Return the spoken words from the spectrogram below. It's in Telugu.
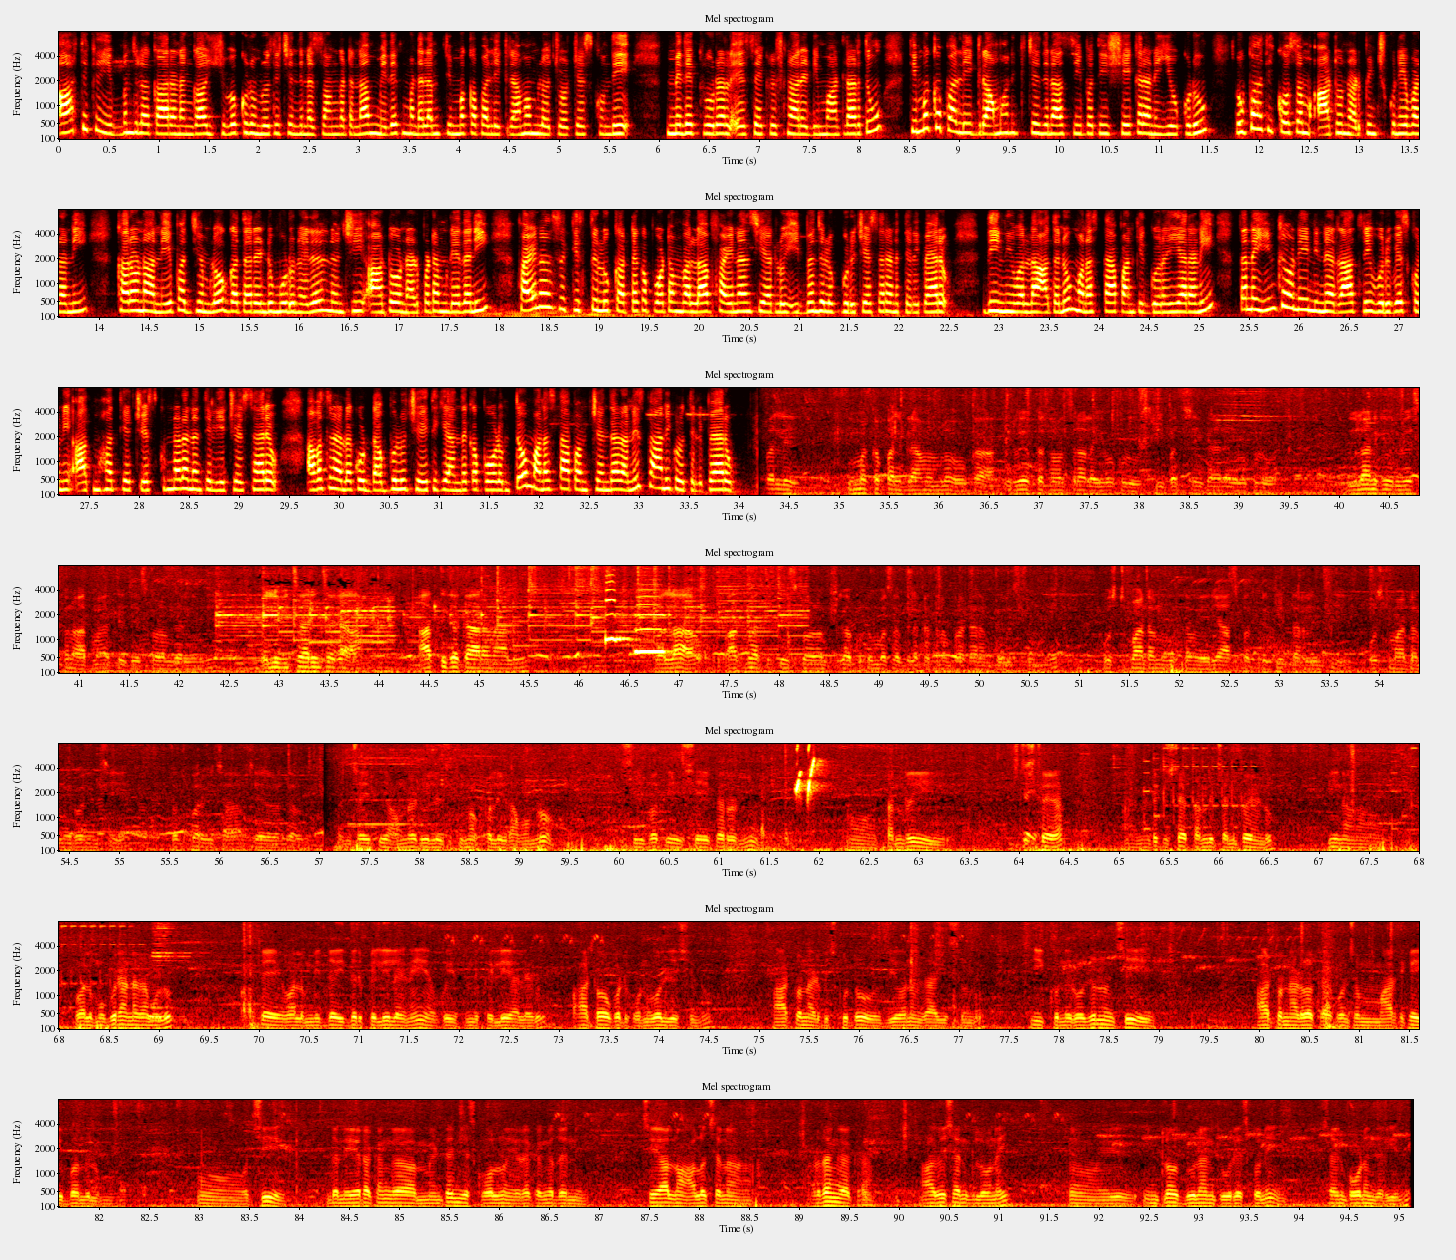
ఆర్థిక ఇబ్బందుల కారణంగా యువకుడు మృతి చెందిన సంఘటన మెదక్ మండలం తిమ్మకపల్లి గ్రామంలో చోటు చేసుకుంది. మెదక్ రూరల్ ఎస్ఐ కృష్ణారెడ్డి మాట్లాడుతూ తిమ్మకపల్లి గ్రామానికి చెందిన శ్రీపతి శేఖర్ అనే యువకుడు ఉపాధి కోసం ఆటో నడిపించుకునేవాడని కరోనా నేపథ్యంలో గత రెండు మూడు నెలల నుంచి ఆటో నడపడం లేదని ఫైనాన్స్ కిస్తులు కట్టకపోవటం వల్ల ఫైనాన్సియర్లు ఇబ్బందులకు గురి చేశారని తెలిపారు. దీనివల్ల అతను మనస్తాపానికి గురయ్యారని తన ఇంట్లోనే నిన్న రాత్రి ఉరివేసుకుని ఆత్మహత్య చేసుకున్నాడని తెలియజేశారు అవసరాలకు డబ్బులు చేతికి అందకపోవడంతో మనస్తాపం చెందాడని స్థానికులు తెలిపారు. పల్లి తిమ్మక్కపల్లి గ్రామంలో ఒక ఇరవై ఒక్క సంవత్సరాల యువకుడు శ్రీపతి శేఖర్ అనే యువకుడు దూలానికి ఉరివేసుకుని ఆత్మహత్య చేసుకోవడం జరిగింది. వెళ్ళి విచారించగా ఆర్థిక కారణాలు వల్ల ఆత్మహత్య చేసుకోవడంగా కుటుంబ సభ్యుల కథనం ప్రకారం తెలుస్తుంది. పోస్ట్ మార్టం నిమిత్తం ఏరియా ఆసుపత్రికి తరలించి పోస్ట్ మార్టం నిర్వహించి తదుపరి విచారణ చేయడం జరుగుతుంది. పంచాయతీ ఆమ్లెట్ విలేజ్ తిమ్మపల్లి గ్రామంలో శ్రీపతి శేఖర్ అని తండ్రి కిష్టయ్య ఆయన అంటే కిష్టయ్య తండ్రి చనిపోయాడు. ఈయన వాళ్ళ ముగ్గురు అన్నదమ్ములు. అంటే వాళ్ళ మిద్ద ఇద్దరు పెళ్ళిళ్ళైనాయి. ఒక ఇతని పెళ్ళి కాలేదు. ఆటో ఒకటి కొనుగోలు చేసిండు. ఆటో నడిపించుకుంటూ జీవనం సాగిస్తుండు. ఈ కొన్ని రోజుల నుంచి ఆటో నడవక కొంచెం ఆర్థిక ఇబ్బందులు వచ్చి దాన్ని ఏ రకంగా మెయింటైన్ చేసుకోవాలనో ఏ రకంగా దాన్ని చేయాలనో ఆలోచన అర్థం కాక ఆవేశానికి లోనై ఇంట్లో దూలానికి ఊరేసుకొని చనిపోవడం జరిగింది.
